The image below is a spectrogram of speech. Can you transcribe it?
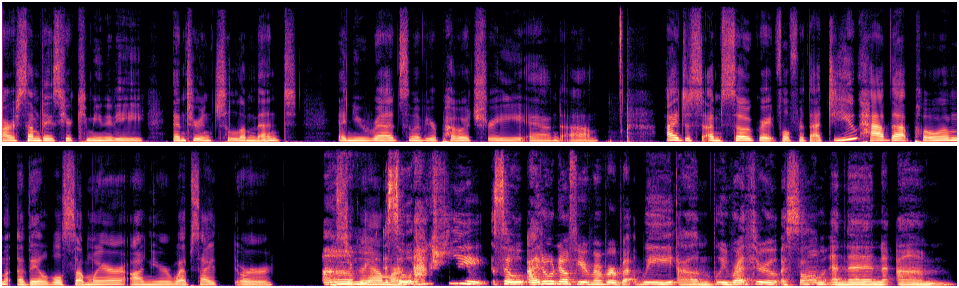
our Someday's Here community enter into lament, and you read some of your poetry, and um, I just I'm so grateful for that. Do you have that poem available somewhere on your website or Instagram? Um, or? So actually, so I don't know if you remember, but we um, we read through a psalm, and then um,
